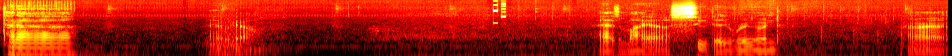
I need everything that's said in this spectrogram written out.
Ta-da! There we go. As my uh, suit is ruined. Alright.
